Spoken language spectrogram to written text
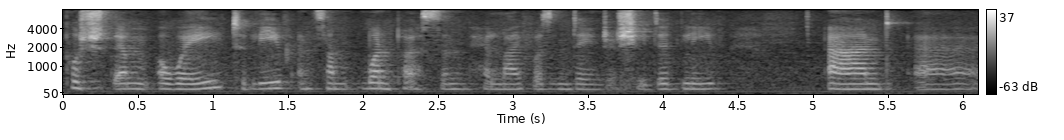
push them away to leave, and some one person, her life was in danger. She did leave, and uh,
